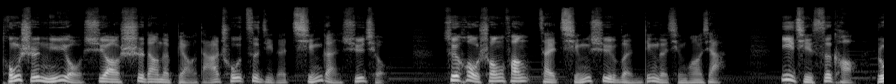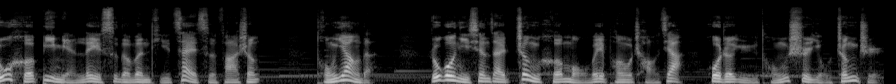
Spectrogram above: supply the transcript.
同时，女友需要适当的表达出自己的情感需求。最后，双方在情绪稳定的情况下，一起思考如何避免类似的问题再次发生。同样的，如果你现在正和某位朋友吵架，或者与同事有争执，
